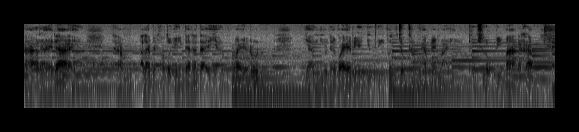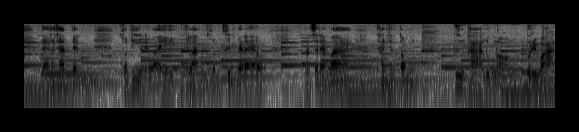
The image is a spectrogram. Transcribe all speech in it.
หารายได้ทำอะไรเป็นของตัวเองได้ตั้งแต่อย่างวัยรุ่น ยังอยู่ในวัยเรียนอยู่หรือเพิ่งจบทำงานใหม่ๆ ถูกโฉลกดีมากนะครับ แต่ถ้าท่านเป็น คนที่อยู่ในวัยกลางคนขึ้นไปแล้ว มันแสดงว่าท่านยังต้องพึ่งพาลูกน้องบริวาร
